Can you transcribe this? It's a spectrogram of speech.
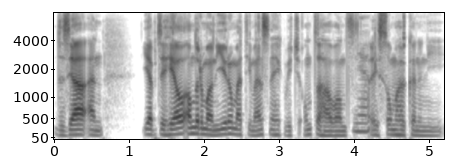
dus ja, en je hebt een heel andere manier om met die mensen eigenlijk een beetje om te gaan, want Ja. eh, sommigen kunnen niet,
